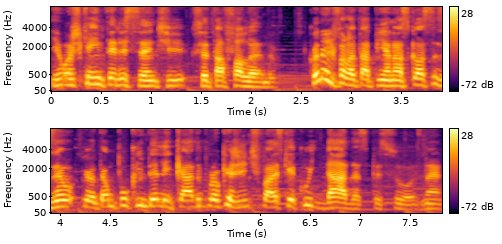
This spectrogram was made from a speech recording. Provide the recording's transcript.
Eu acho que é interessante o que você está falando. Quando ele fala tapinha nas costas, eu, eu até um pouco indelicado para o que a gente faz, que é cuidar das pessoas, né?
